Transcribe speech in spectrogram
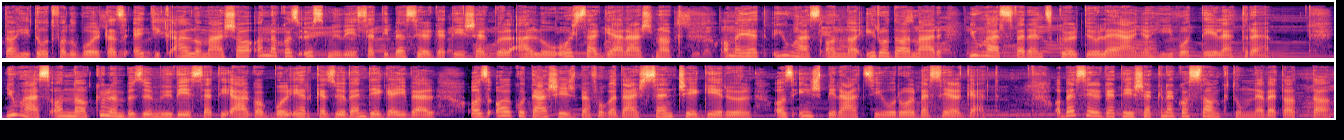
Tahitót falu volt az egyik állomása annak az összművészeti beszélgetésekből álló országjárásnak, amelyet Juhász Anna irodalmár Juhász Ferenc költő leánya hívott életre. Juhász Anna különböző művészeti ágakból érkező vendégeivel az alkotás és befogadás szentségéről, az inspirációról beszélget. A beszélgetéseknek a Sanctum nevet adta,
